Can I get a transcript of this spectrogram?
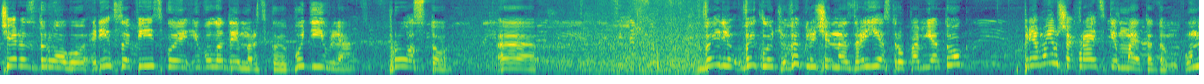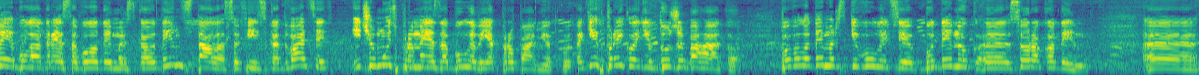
через дорогу ріг Софійської і Володимирської будівля просто е, виключена з реєстру пам'яток прямим шахрайським методом. У неї була адреса Володимирська 1, стала Софійська 20 і чомусь про неї забули як про пам'ятку. Таких прикладів дуже багато. По Володимирській вулиці будинок е, 41. Е,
